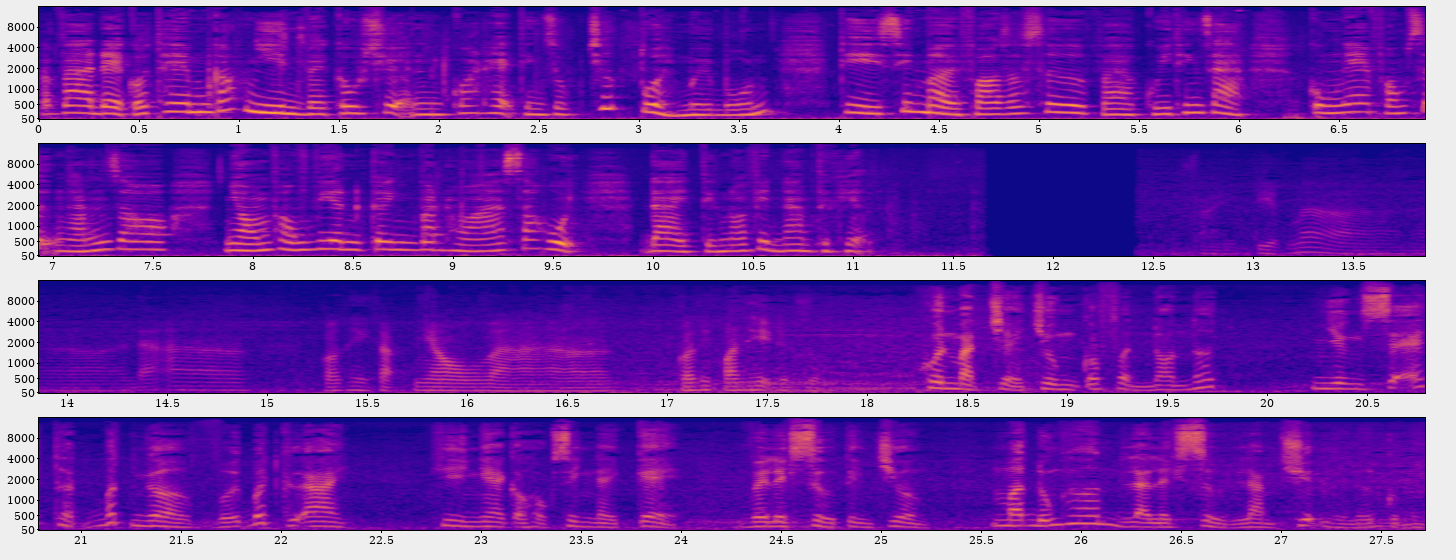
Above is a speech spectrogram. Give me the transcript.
Và để có thêm góc nhìn về câu chuyện quan hệ tình dục trước tuổi 14 thì xin mời Phó Giáo sư và quý thính giả cùng nghe phóng sự ngắn do nhóm phóng viên kênh Văn hóa Xã hội Đài Tiếng Nói Việt Nam thực hiện. Phải tiếng là à, đã có thể gặp nhau và có thể quan hệ được rồi. Khuôn mặt trẻ trung có phần non nớt, nhưng sẽ thật bất ngờ với bất cứ ai khi nghe cậu học sinh này kể về lịch sử tình trường, mà đúng hơn là lịch sử làm chuyện người lớn của mình.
